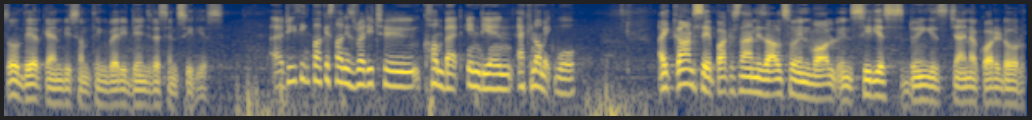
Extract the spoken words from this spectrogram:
so there can be something very dangerous and serious. Uh, do you think Pakistan is ready to combat Indian economic war? I can't say Pakistan is also involved in serious doing its China corridor.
